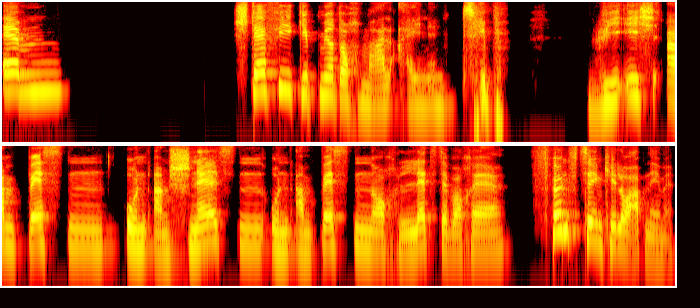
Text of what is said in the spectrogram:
Ähm, Steffi, gib mir doch mal einen Tipp, wie ich am besten und am schnellsten und am besten noch letzte Woche 15 Kilo abnehme.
